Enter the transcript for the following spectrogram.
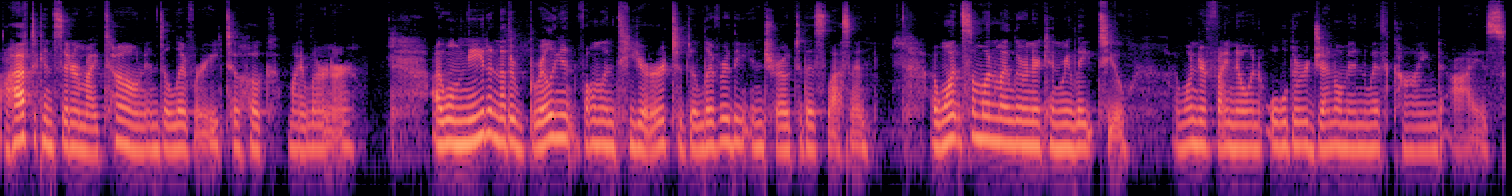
I'll have to consider my tone and delivery to hook my learner. I will need another brilliant volunteer to deliver the intro to this lesson. I want someone my learner can relate to. I wonder if I know an older gentleman with kind eyes.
